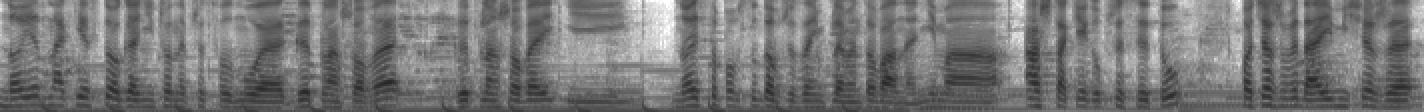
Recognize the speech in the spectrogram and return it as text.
no jednak jest to ograniczone przez formułę gry planszowe, gry planszowej i no jest to po prostu dobrze zaimplementowane. Nie ma aż takiego przesytu, chociaż wydaje mi się, że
